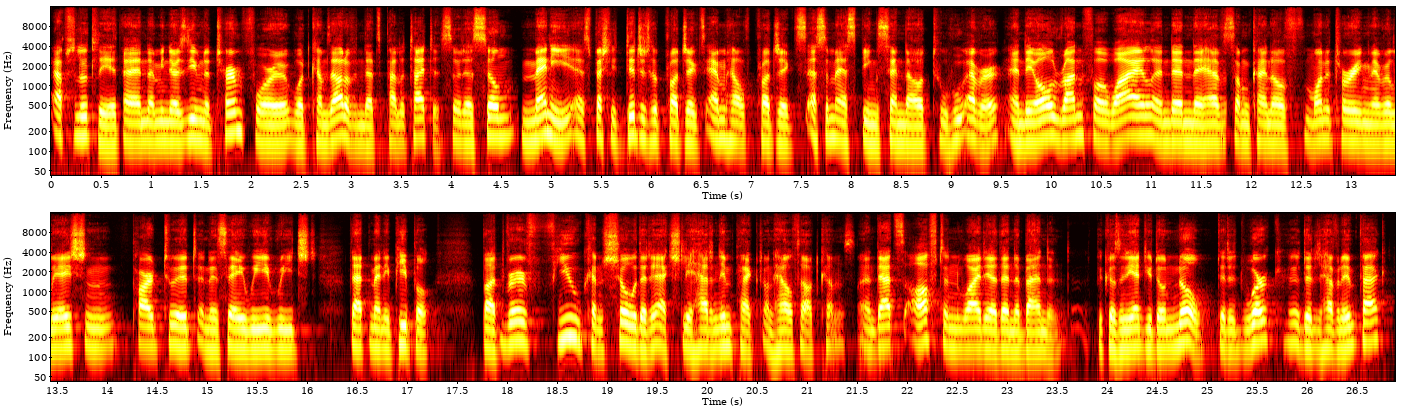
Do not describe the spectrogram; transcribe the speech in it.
absolutely. And I mean, there's even a term for what comes out of it, and that's pilotitis. So there's so many, especially digital projects, M Health projects, SMS being sent out to whoever, and they all run for a while, and then they have some kind of monitoring and evaluation part to it, and they say we reached that many people but very few can show that it actually had an impact on health outcomes. And that's often why they're then abandoned, because in the end, you don't know did it work? Did it have an impact?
